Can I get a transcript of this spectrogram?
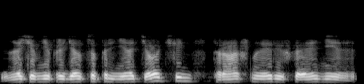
иначе мне придется принять очень страшное решение».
